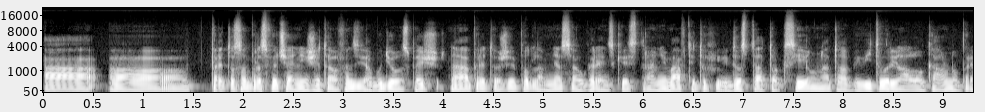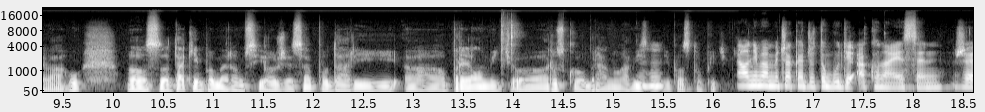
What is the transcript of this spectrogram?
A, a preto som presvedčený, že tá ofenzíva bude úspešná, pretože podľa mňa sa ukrajinskej strane má v tejto chvíli dostatok síl na to, aby vytvorila lokálnu prevahu s takým pomerom síl, že sa podarí prelomiť ruskú obranu a významne mm-hmm. postúpiť. Ale nemáme čakať, že to bude ako na jeseň, že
